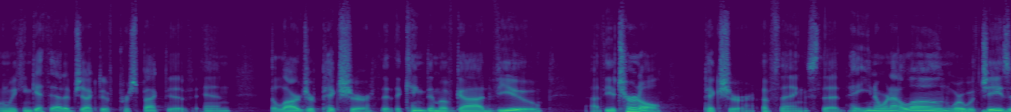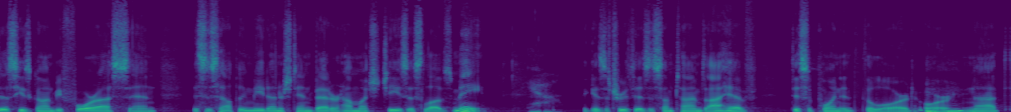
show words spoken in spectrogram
when we can get that objective perspective and the larger picture, the, the kingdom of God view, uh, the eternal picture of things. That hey, you know, we're not alone. We're with mm-hmm. Jesus. He's gone before us, and this is helping me to understand better how much Jesus loves me. Yeah. Because the truth is that sometimes I have disappointed the Lord or mm-hmm. not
